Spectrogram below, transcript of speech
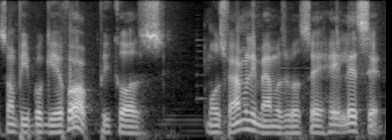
Some people give up because most family members will say, hey, listen,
